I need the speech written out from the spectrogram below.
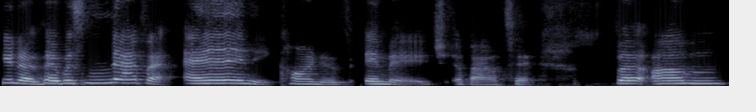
you know there was never any kind of image about it. But um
